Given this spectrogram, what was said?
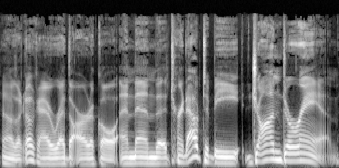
And I was like, okay, I read the article, and then the, it turned out to be John Duran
